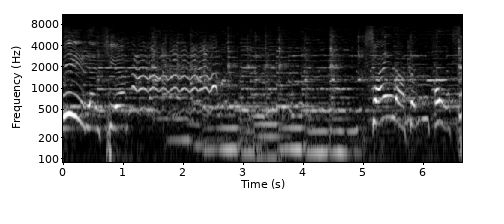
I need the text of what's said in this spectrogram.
比人轻啊！摔了跟头谁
